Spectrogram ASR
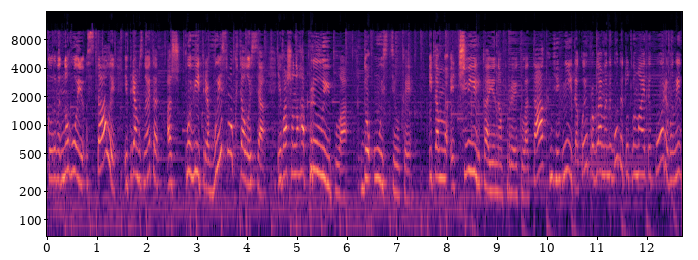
коли ви ногою стали і прям знаєте, аж повітря висмокталося, і ваша нога прилипла до устілки. І там чвіркає, наприклад, так ні, ні, такої проблеми не буде. Тут ви маєте пори, вони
